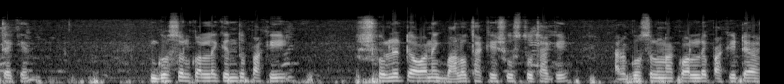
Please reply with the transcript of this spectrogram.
দেখেন, গোসল করলে কিন্তু পাখি শরীরটা অনেক ভালো থাকে, সুস্থ থাকে। আর গোসল না করলে পাখিটা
